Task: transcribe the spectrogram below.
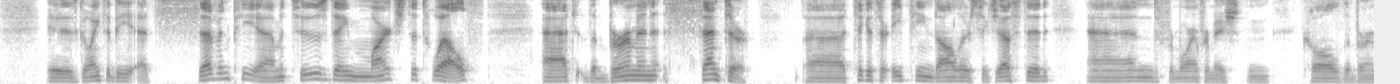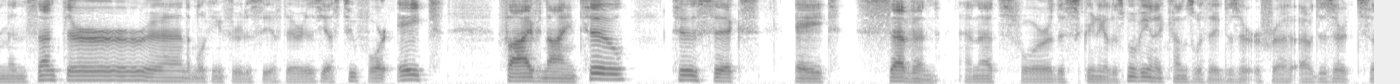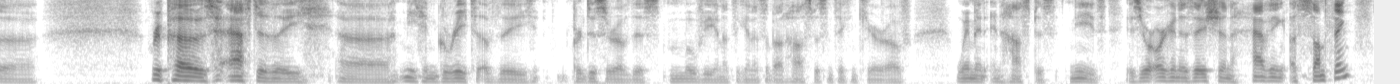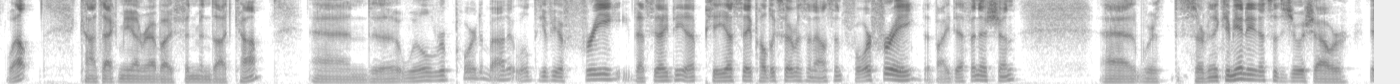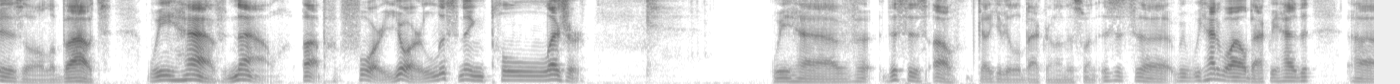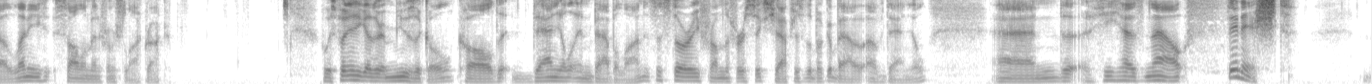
is going to be at 7 p.m. Tuesday, March the 12th at the Berman Center. Uh, tickets are $18 suggested, and for more information, call the Berman Center. And I'm looking through to see if there is. Yes, 248 592 2687 and that's for the screening of this movie, and it comes with a dessert refre- a dessert uh, repose after the uh, meet and greet of the producer of this movie, and it's again it's about hospice and taking care of women in hospice needs. Is your organization having a something? Well, contact me on rabbifinman.com and uh, we'll report about it. We'll give you a free, that's the idea, PSA public service announcement for free, that by definition and we're serving the community. That's what the Jewish Hour is all about. We have now up for your listening pleasure. We have this is oh, got to give you a little background on this one. This is uh, we, we had a while back. We had uh, Lenny Solomon from Shlock Rock, who was putting together a musical called Daniel in Babylon. It's a story from the first six chapters of the book of, of Daniel, and he has now finished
